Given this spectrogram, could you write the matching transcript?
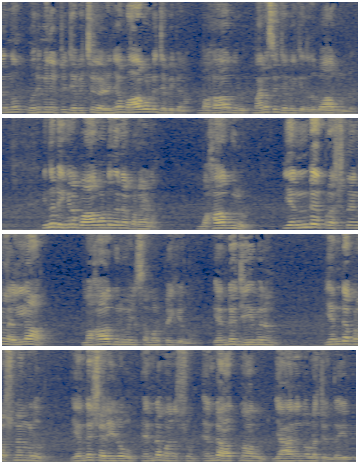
എന്ന് ഒരു മിനിറ്റ് ജപിച്ചു കഴിഞ്ഞാൽ വാ കൊണ്ട് ജപിക്കണം. മഹാഗുരു മനസ്സ് ജപിക്കരുത് വാ കൊണ്ട്. എന്നിട്ട് ഇങ്ങനെ വാ കൊണ്ട് തന്നെ പറയണം. മഹാഗുരു എന്റെ പ്രശ്നങ്ങളെല്ലാം മഹാഗുരുവിൽ സമർപ്പിക്കുന്നു. എന്റെ ജീവനും എന്റെ പ്രശ്നങ്ങളും എന്റെ ശരീരവും എന്റെ മനസ്സും എന്റെ ആത്മാവും ഞാനെന്നുള്ള ചിന്തയും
